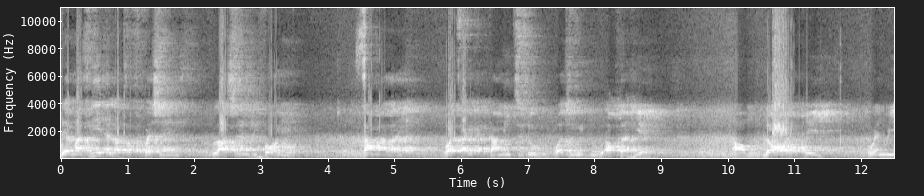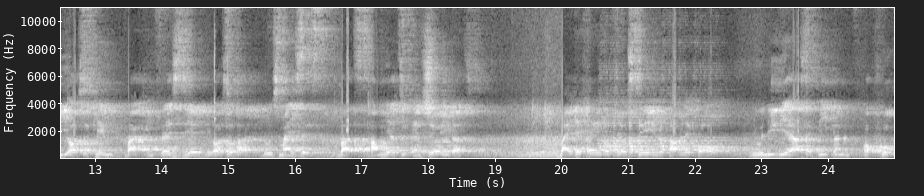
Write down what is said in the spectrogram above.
There must be a lot of questions flashing before you. Some are like, what are you coming to do? What will we do after here? Um, Lord, okay. When we also came back in first year, we also had those mindsets. But I'm here to ensure you that by the end of your stay in the public hall, you will leave here as a beacon of hope.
